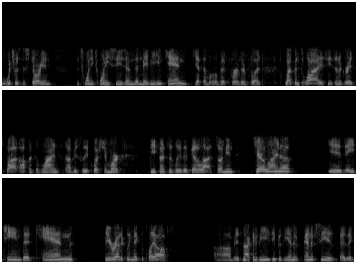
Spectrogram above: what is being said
which was the story in the 2020 season, then maybe he can get them a little bit further. But weapons-wise, he's in a great spot. Offensive lines, obviously a question mark. Defensively, they've got a lot. So, I mean, Carolina is a team that can theoretically make the playoffs. Um, it's not going to be easy, but the NFC is, as a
